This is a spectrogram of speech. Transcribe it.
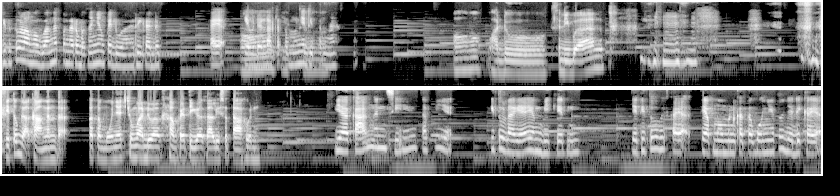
gitu tuh lama banget penerbangannya sampai dua hari kadang kayak ya Oh, udahlah ketemunya di gitu. tengah Oh, waduh, sedih banget. Itu nggak kangen tak? Ketemunya cuma dua sampai tiga kali setahun. ya kangen sih tapi ya itulah ya yang bikin jadi tuh kayak tiap momen ketemunya itu jadi kayak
